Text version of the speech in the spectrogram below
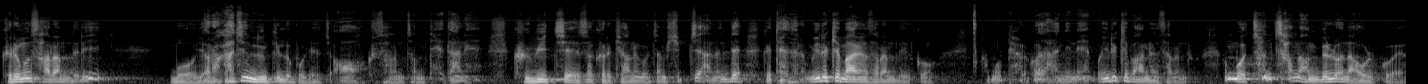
그러면 사람들이 뭐 여러 가지 눈길로 보겠죠. 어, 그 사람 참 대단해. 그 위치에서 그렇게 하는 건 참 쉽지 않은데 그 대단해. 뭐 이렇게 말하는 사람도 있고, 뭐 별것 아니네. 뭐 이렇게 말하는 사람도 있고, 뭐 천차만별로 나올 거예요.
